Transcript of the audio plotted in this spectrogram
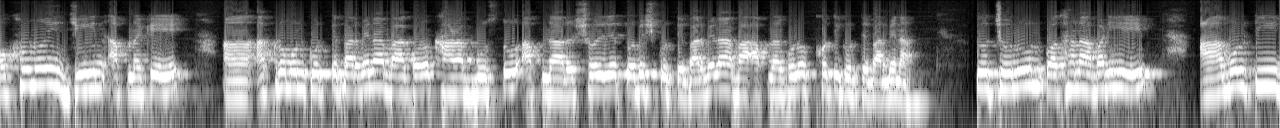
কখনোই জিন আপনাকে আক্রমণ করতে পারবে না বা কোনো খারাপ বস্তু আপনার শরীরে প্রবেশ করতে পারবে না বা আপনার কোনো ক্ষতি করতে পারবে না। তো চলুন কথা না বাড়িয়ে আমলটির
